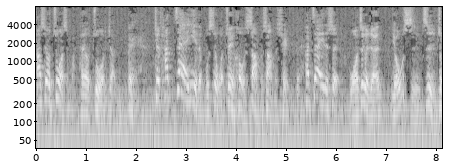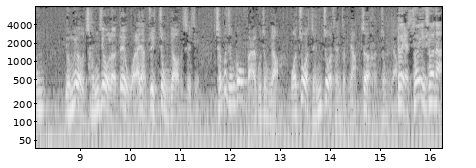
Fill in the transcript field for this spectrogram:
他是要做什么？他要做人。对，就他在意的不是我最后上不上得去，对他在意的是我这个人由始至终有没有成就了对我来讲最重要的事情。成不成功反而不重要，我做人做成怎么样，这很重要。对，所以说呢，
